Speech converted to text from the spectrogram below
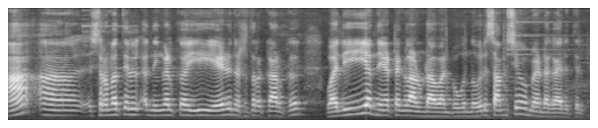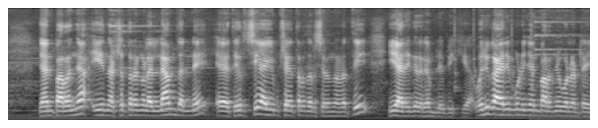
ആ ശ്രമത്തിൽ നിങ്ങൾക്ക് ഈ ഏഴ് നക്ഷത്രക്കാർക്ക് വലിയ നേട്ടങ്ങളാണ് ഉണ്ടാവാൻ പോകുന്നത്. ഒരു സംശയവും വേണ്ട കാര്യത്തിൽ. ഞാൻ പറഞ്ഞ ഈ നക്ഷത്രങ്ങളെല്ലാം തന്നെ തീർച്ചയായും ക്ഷേത്ര ദർശനം നടത്തി ഈ അനുഗ്രഹം ലഭിക്കുക. ഒരു കാര്യം കൂടി ഞാൻ പറഞ്ഞുകൊള്ളട്ടെ.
